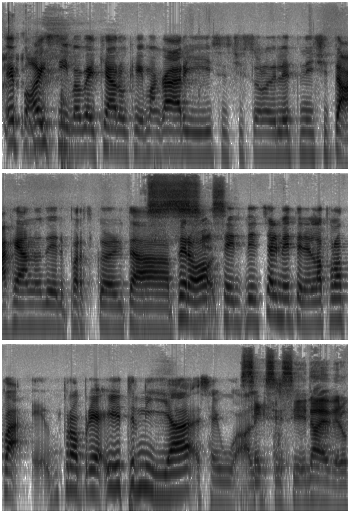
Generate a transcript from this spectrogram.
E poi sì, vabbè, è chiaro che magari se ci sono delle etnicità che hanno delle particolarità, però Sì, sì. tendenzialmente nella propria, eh, propria etnia sei uguale. Sì, sì, sì, no, è vero.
